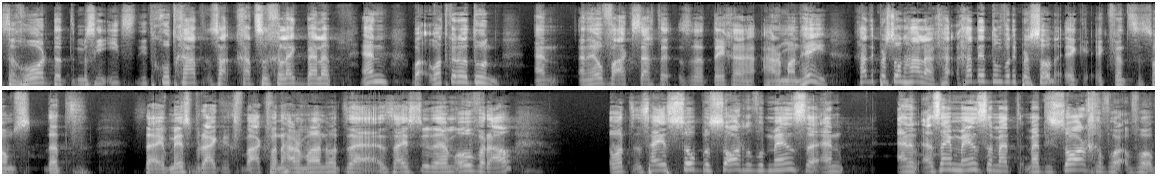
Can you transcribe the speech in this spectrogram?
ze hoort dat misschien iets niet goed gaat, gaat ze gelijk bellen. En wat, wat kunnen we doen? En, en heel vaak zegt ze tegen haar man: Hey, ga die persoon halen. Ga, ga dit doen voor die persoon. Ik, ik vind soms dat zij misbruik maakt van haar man, want uh, zij stuurde hem overal. Want zij is zo bezorgd over mensen. En, en er zijn mensen met, met die zorgen voor, voor,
